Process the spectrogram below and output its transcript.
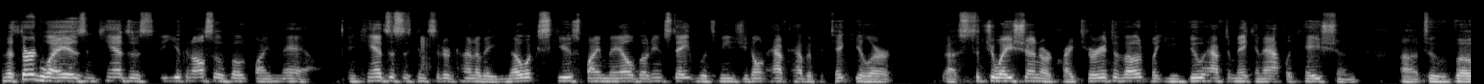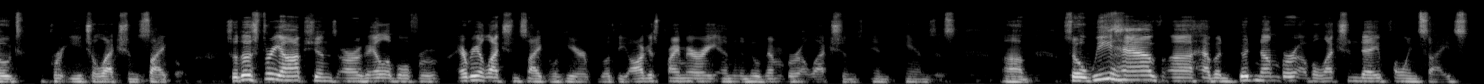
And the third way is in Kansas, you can also vote by mail and Kansas is considered kind of a no excuse by mail voting state, which means you don't have to have a particular uh, situation or criteria to vote, but you do have to make an application uh, to vote for each election cycle. So those three options are available for every election cycle here, both the August primary and the November elections in Kansas. Um, so we have uh, have a good number of election day polling sites.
